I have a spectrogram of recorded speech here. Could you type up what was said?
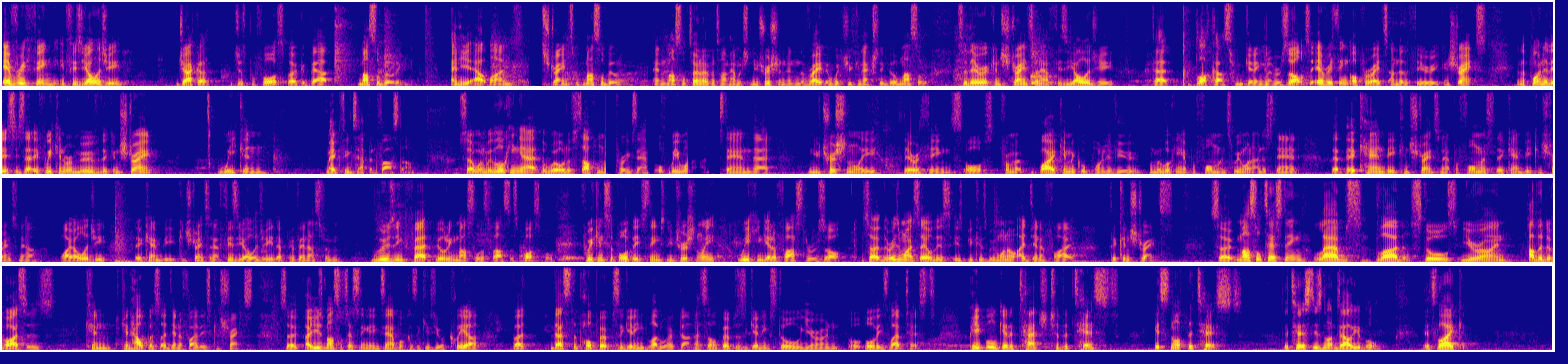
everything in physiology, Jacka just before spoke about muscle building, and he outlined strengths with muscle building and muscle turnover time, how much nutrition and the rate at which you can actually build muscle. So there are constraints on our physiology that block us from getting a result. So everything operates under the theory of constraints. And the point of this is that if we can remove the constraint, we can make things happen faster. So when we're looking at the world of supplements, for example, we want to understand that nutritionally there are things, or from a biochemical point of view, when we're looking at performance, we want to understand that there can be constraints in our performance, there can be constraints in our biology, there can be constraints in our physiology that prevent us from losing fat, building muscle as fast as possible. If we can support these things nutritionally, we can get a faster result. So the reason why I say all this is because we want to identify the constraints. So muscle testing, labs, blood, stools, urine, other devices can, can help us identify these constraints. So I use muscle testing as an example because it gives you a clear, but that's the whole purpose of getting blood work done. That's the whole purpose of getting stool, urine, all, all these lab tests. People get attached to the test. It's not the test. The test is not valuable. It's like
